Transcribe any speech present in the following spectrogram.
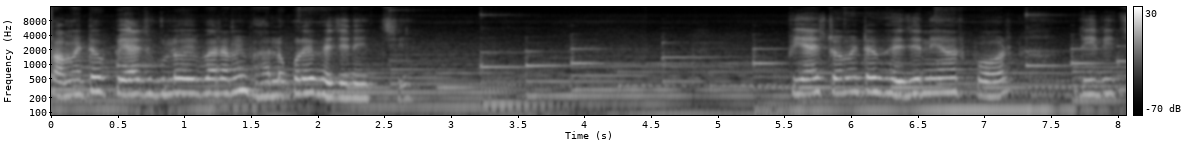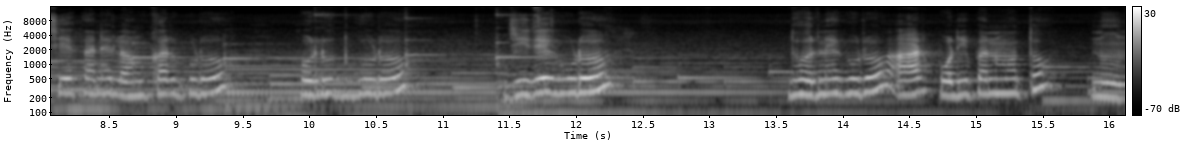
টমেটো পেঁয়াজগুলো এবার আমি ভালো করে ভেজে নিচ্ছি। পেঁয়াজ, টমেটো ভেজে নেওয়ার পর দিয়ে দিচ্ছি এখানে লঙ্কার গুঁড়ো, হলুদ গুঁড়ো, জিরে গুঁড়ো, ধনে গুঁড়ো আর পরিমাণ মতো নুন।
